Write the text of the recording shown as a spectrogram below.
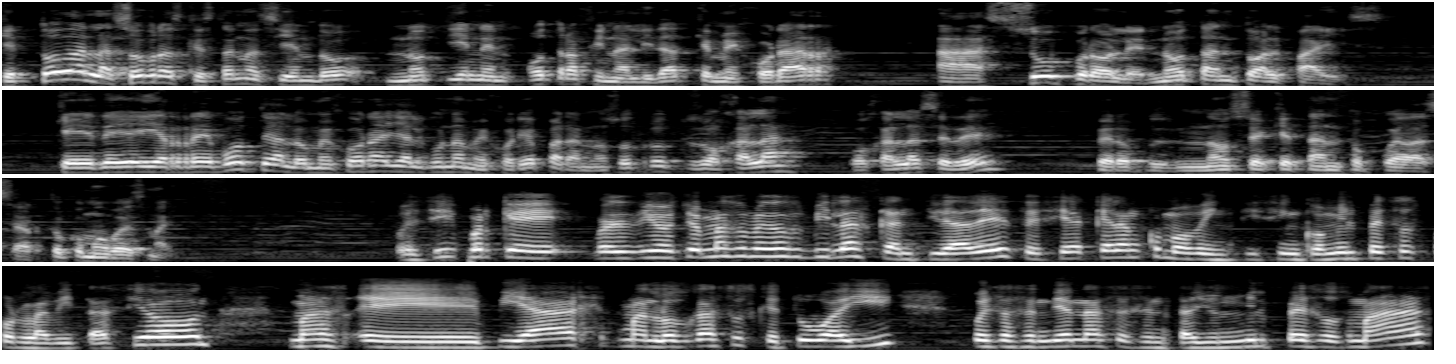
que todas las obras que están haciendo no tienen otra finalidad que mejorar a su prole, no tanto al país. Que de rebote a lo mejor hay alguna mejoría para nosotros, pues ojalá, ojalá se dé, pero pues no sé qué tanto pueda hacer. ¿Tú cómo ves, Mike? Pues sí, porque pues digo, yo más o menos vi las cantidades, decía que eran como 25 mil pesos por la habitación, más eh, viaje, más los gastos que tuvo ahí, pues ascendían a 61 mil pesos más.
